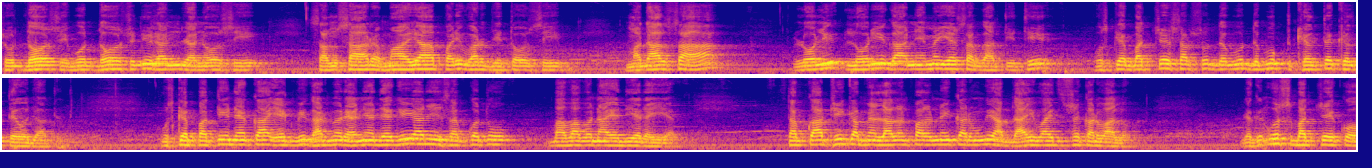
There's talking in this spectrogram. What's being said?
शुद्धोसी बुद्धोसी निरंजनोसी संसार माया परिवर्जितोसी मदालसा लोली, लोरी गाने में ये सब गाती थी। उसके बच्चे सब शुद्ध बुद्ध मुक्त खेलते खेलते हो जाते थे। उसके पति ने कहा, एक भी घर में रहने देगी या नहीं? सबको तो बाबा बनाए दिए रही है। तब कहा, ठीक है, मैं लालन पालन नहीं करूँगी, आप दाई वाइद से करवा लो। लेकिन उस बच्चे को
